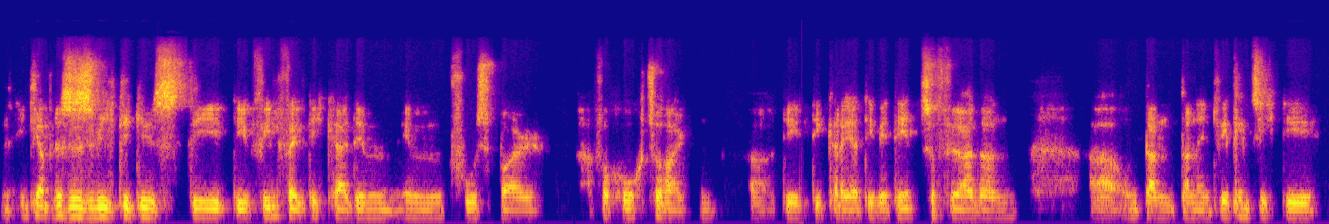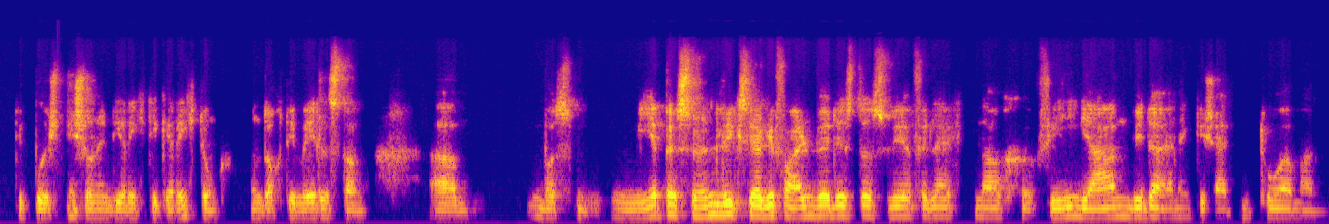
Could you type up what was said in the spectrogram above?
Ich glaube, dass es wichtig ist, die, die Vielfältigkeit im, im Fußball einfach hochzuhalten, äh, die, die Kreativität zu fördern. Äh, und dann, dann entwickeln sich die, die Burschen schon in die richtige Richtung und auch die Mädels dann. Ähm, was mir persönlich sehr gefallen wird, ist, dass wir vielleicht nach vielen Jahren wieder einen gescheiten Tormann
